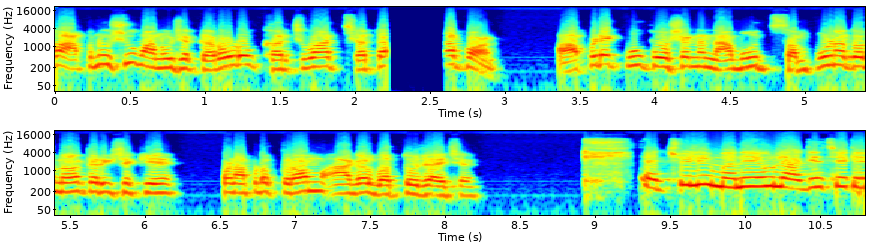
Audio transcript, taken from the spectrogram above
તો આપનું શું માનવું છે? કરોડો ખર્ચવા છતાં પણ આપણે કુપોષણને નાબૂદ સંપૂર્ણ તો ન કરી શકીએ, પણ આપણો ક્રમ આગળ વધતો જાય છે. એકચ્યુઅલી મને એવું લાગે છે કે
